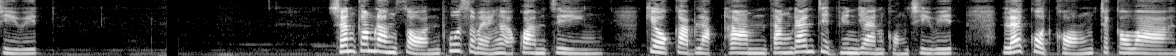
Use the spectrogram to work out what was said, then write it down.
ชีวิต ฉันกำลังสอนผู้แสวงหาความจริง เกี่ยวกับหลักธรรมทางด้านจิตวิญญาณของชีวิต และกฎของจักรวาล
